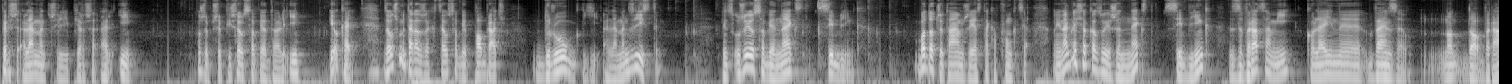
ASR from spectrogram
pierwszy element, czyli pierwsze LI. Może przypiszę sobie do LI i OK. Załóżmy teraz, że chcę sobie pobrać drugi element z listy. Więc użyję sobie next sibling, bo doczytałem, że jest taka funkcja. No i nagle się okazuje, że next sibling zwraca mi kolejny węzeł. No dobra,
